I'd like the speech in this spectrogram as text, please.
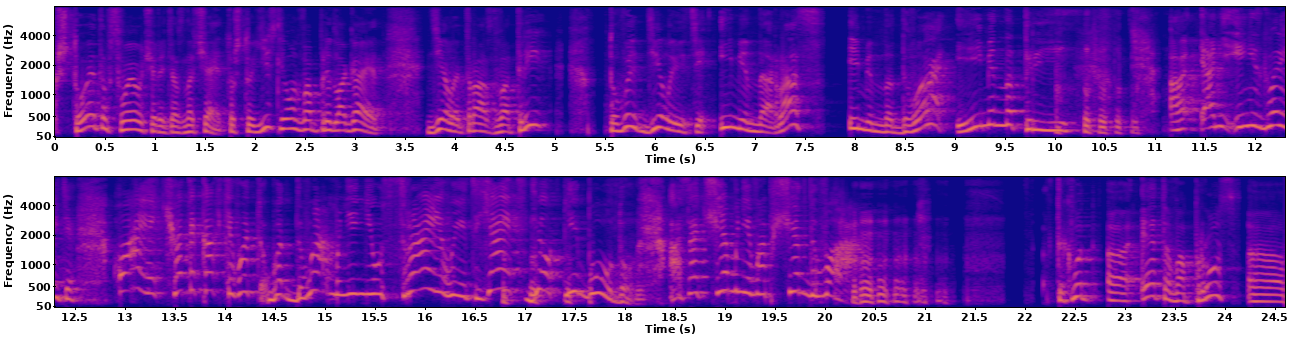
Что это в свою очередь означает? То, что если он вам предлагает делать раз, два, три, то вы делаете именно раз – именно два и именно три. А, они, и не говорите, ой, что-то как-то вот, вот два мне не устраивает, я это делать не буду. А зачем мне вообще два? Так вот, э, это вопрос э,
